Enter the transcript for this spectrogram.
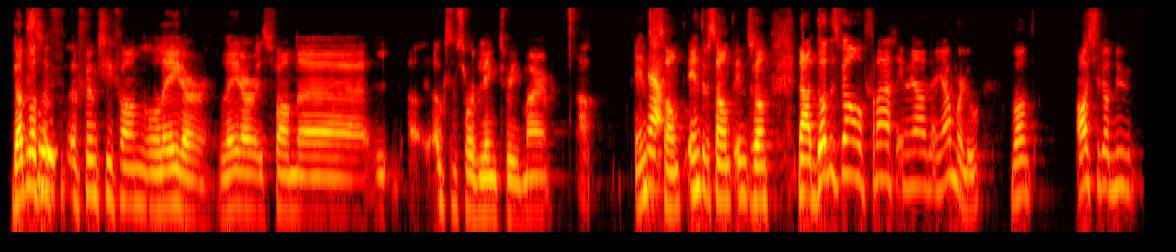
dat was een, functie van Later. Later is van ook zo'n soort Linktree. Maar oh, interessant, interessant, interessant. Nou, dat is wel een vraag inderdaad aan jou, Marlou. Want als je dat nu,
